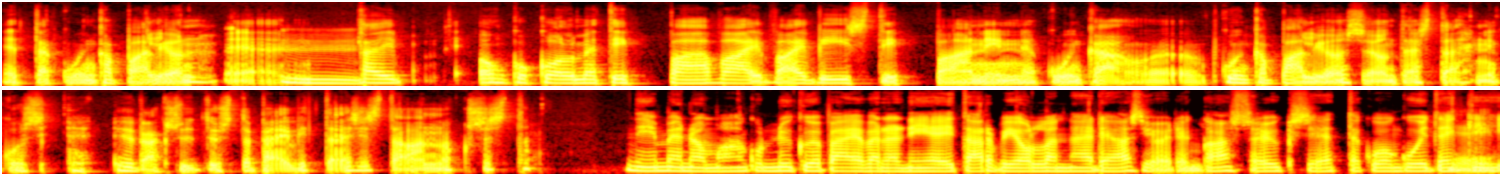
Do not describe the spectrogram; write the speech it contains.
että kuinka paljon, eh, mm. tai onko kolme tippaa vai, vai viisi tippaa, niin kuinka, kuinka paljon se on tästä niin kuin hyväksytystä päivittäisestä annoksesta. Nimenomaan, kun nykypäivänä niin ei tarvi olla näiden asioiden kanssa yksi, että kun on kuitenkin ei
